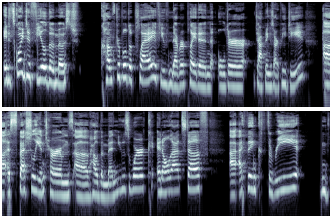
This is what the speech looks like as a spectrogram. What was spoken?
It's going to feel the most comfortable to play if you've never played an older Japanese RPG, uh, especially in terms of how the menus work and all that stuff. Uh, I think three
